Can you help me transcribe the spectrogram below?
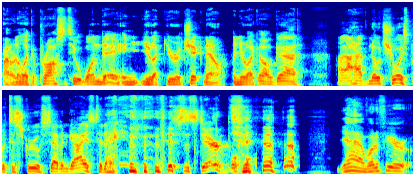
I don't know, like a prostitute one day and you're like you're a chick now and you're like, "Oh god, I have no choice but to screw seven guys today. this is terrible." Yeah, what if you're?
